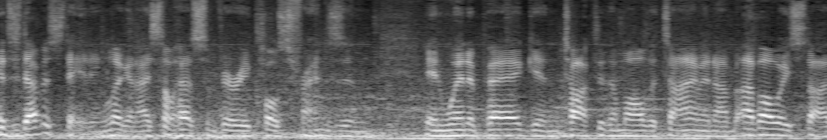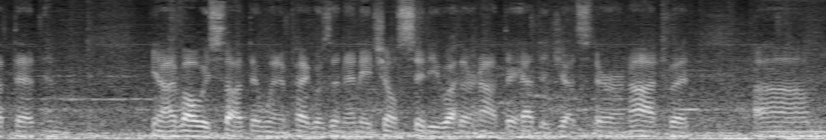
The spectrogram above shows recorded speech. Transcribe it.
it's devastating. Look, and I still have some very close friends in in Winnipeg and talk to them all the time. And I've, I've always thought that, and you know, I've always thought that Winnipeg was an NHL city, whether or not they had the Jets there or not. But um,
